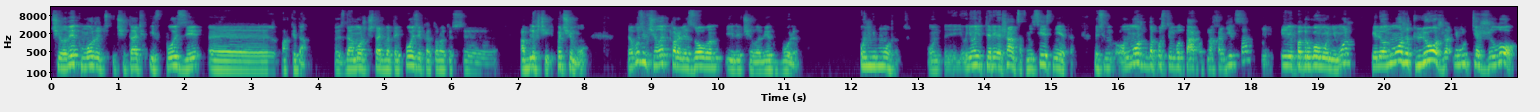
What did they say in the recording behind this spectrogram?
человек может читать и в позе э, паркидан. То есть, да, может читать в этой позе, которая то есть, э, облегчить. Почему? Допустим, человек парализован или человек болен. Он не может. Он, у него нет шансов не сесть, не это. То есть он может, допустим, вот так вот находиться, или по-другому не может. Или он может лежа, ему тяжело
